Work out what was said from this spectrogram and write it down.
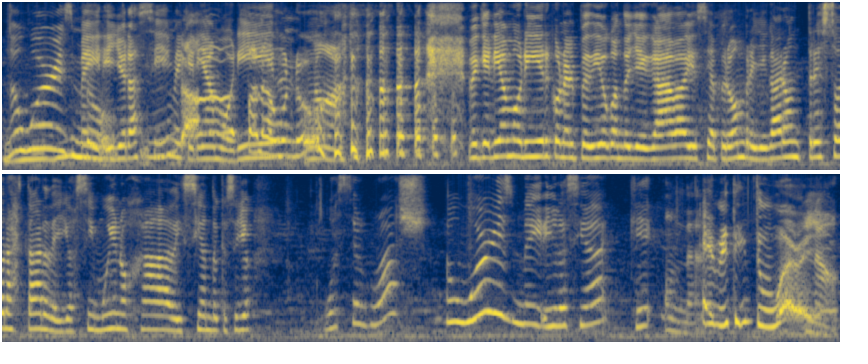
No worries, mate. y yo era así, me quería morir. para uno. No. me quería morir con el pedido cuando llegaba. Y decía, pero hombre, llegaron tres horas tarde. Y yo así, muy enojada, diciendo, qué sé yo, what's the rush? No worries, mate. Y yo le decía, ¿qué onda? Everything to worry. No,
